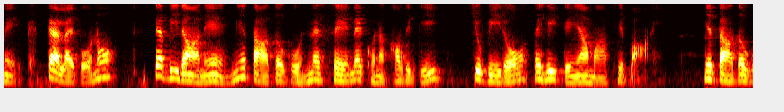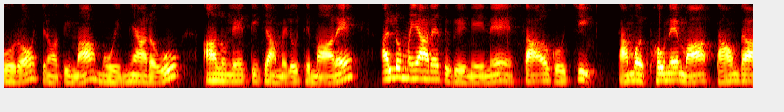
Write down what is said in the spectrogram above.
နဲ့ကတ်လိုက်ပေါ့နော်ကတ်ပြီးတာနဲ့မြတ်တာတုတ်ကို20နဲ့9ခေါက်တိတိယူပြီးတော့တိတ်ထိတင်ရမှာဖြစ်ပါတယ်မြတ်တာတုတ်ကိုတော့ကျွန်တော်ဒီမှာမဝေမျှတော့ဘူးအားလုံးလည်းတီးကြမယ်လို့ထင်ပါတယ်အလွတ်မရတဲ့သူတွေအနေနဲ့စာအုပ်ကိုကြည့်ဒါမှမဟုတ်ဖုန်းထဲမှာဒေါင်းတာ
